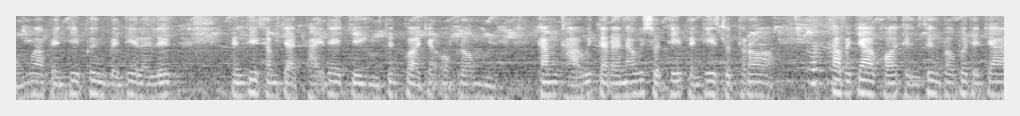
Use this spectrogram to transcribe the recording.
งฆ์ว่าเป็นที่พึ่งเป็นที่ระลึก เป็นที่กำจัดภัยได้จริง จนกว่าจะอบรม กังขาวิตรณวิสุทธิเป็นที่สุดรอบข้าพเจ้าขอถึงซึ่งพระพุทธเจ้า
